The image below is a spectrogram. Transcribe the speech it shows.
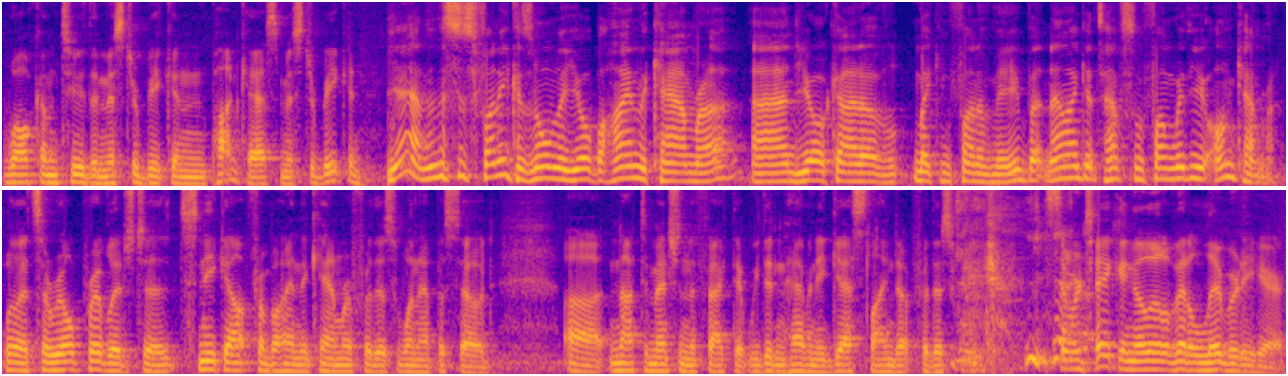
Welcome to the Mr. Beacon podcast, Mr. Beacon. Yeah, and this is funny because normally you're behind the camera and you're kind of making fun of me, but now I get to have some fun with you on camera. Well, it's a real privilege to sneak out from behind the camera for this one episode. Uh, not to mention the fact that we didn't have any guests lined up for this week. yeah. So we're taking a little bit of liberty here.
